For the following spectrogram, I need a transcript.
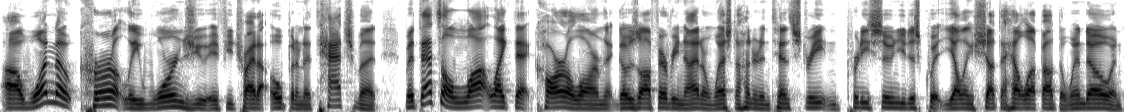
Uh, OneNote currently warns you if you try to open an attachment, but that's a lot like that car alarm that goes off every night on West 110th Street. And pretty soon you just quit yelling, shut the hell up out the window, and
